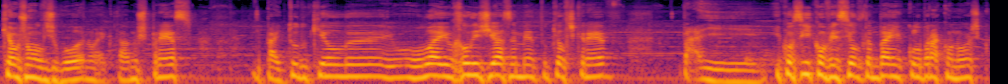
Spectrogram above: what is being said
que é o João Lisboa, não é? Que está no Expresso. E, pá, e tudo que ele. Eu leio religiosamente o que ele escreve pá, e, e consegui convencê-lo também a colaborar connosco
